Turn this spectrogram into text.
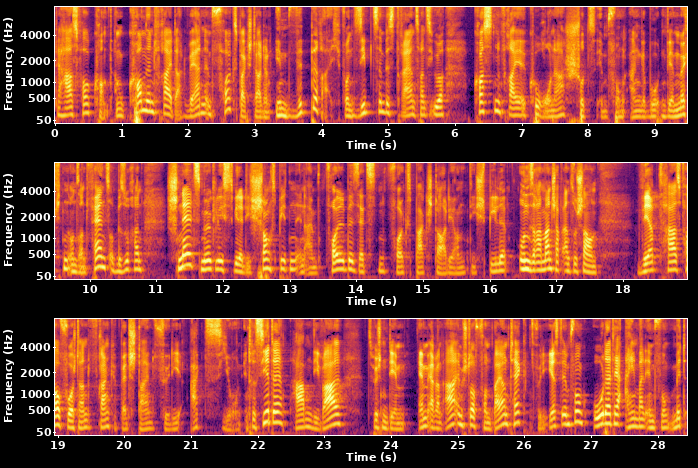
der HSV kommt. Am kommenden Freitag werden im Volksparkstadion im VIP-Bereich von 17 bis 23 Uhr kostenfreie Corona-Schutzimpfung angeboten. Wir möchten unseren Fans und Besuchern schnellstmöglichst wieder die Chance bieten, in einem vollbesetzten Volksparkstadion die Spiele unserer Mannschaft anzuschauen. Wirbt HSV-Vorstand Frank Wettstein für die Aktion. Interessierte haben die Wahl zwischen dem mRNA-Impfstoff von BioNTech für die erste Impfung oder der Einmalimpfung mit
